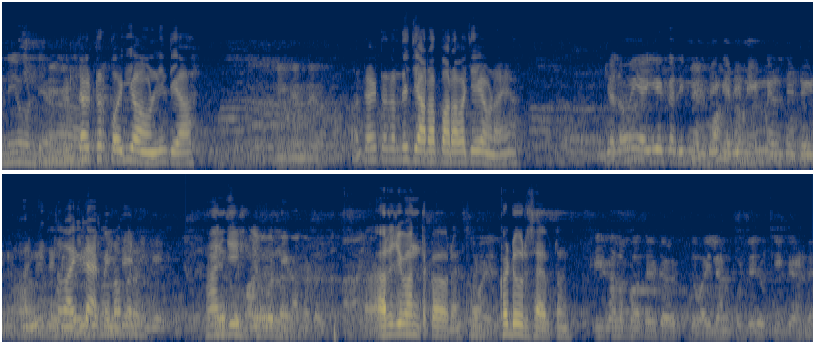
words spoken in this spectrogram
ਨਹੀਂ ਹੋਣ ਡਿਆ ਡਾਕਟਰ ਕੋਈ ਆਉਣ ਨਹੀਂ ਦਿਆ। ਕੀ ਕਹਿੰਦੇ ਆ? ਡਾਕਟਰ ਕਹਿੰਦੇ 11 12 ਵਜੇ ਆਉਣਾ ਆ। ਜਦੋਂ ਵੀ ਆਈਏ ਕਦੀ ਮਿਲਦੇ ਕਦੀ ਨਹੀਂ ਮਿਲਦੇ ਡਾਕਟਰ ਹਾਂਜੀ ਦਵਾਈ ਲੈ ਪੈਂਦੇ ਨਹੀਂਗੇ ਹਾਂਜੀ ਅਰਜਵੰਤ ਕੌਰ ਖਡੂਰ ਸਾਹਿਬ ਤੋਂ। ਕੀ ਗੱਲ ਬਾਤ ਹੈ ਦਵਾਈ ਲੈਣ ਪੁੱਜੇ ਜੋ ਕੀ ਕਹਿਣ ਦੇ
